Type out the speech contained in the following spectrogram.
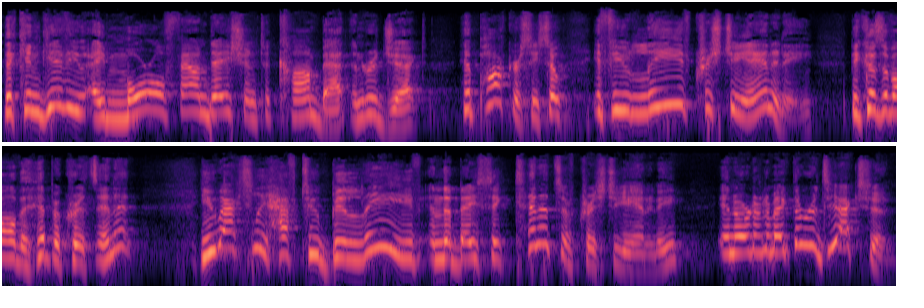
that can give you a moral foundation to combat and reject hypocrisy. So if you leave Christianity because of all the hypocrites in it, you actually have to believe in the basic tenets of Christianity in order to make the rejection.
